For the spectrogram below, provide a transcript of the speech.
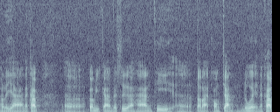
ภรรยานะครับก็มีการไปซื้ออาหารที่ตลาดคลองจันทน์ด้วยนะครับ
